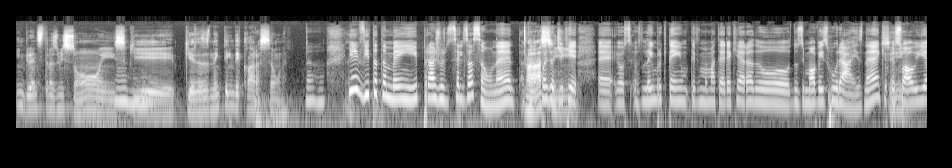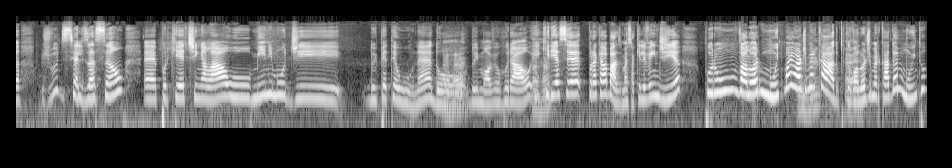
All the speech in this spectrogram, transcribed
em grandes transmissões Uhum. que, que às vezes nem tem declaração, né? Uhum. E evita também ir para a judicialização, né? Aquela Ah, coisa de sim. que. é, eu, eu lembro que tem, teve uma matéria que era do- dos imóveis rurais, né? Que Sim. o pessoal ia. Judicialização, é, porque tinha lá o mínimo de. Do IPTU, né? Do, Aham. do imóvel rural, e Aham. queria ser por aquela base. Mas só que ele vendia por um valor muito maior de mercado, porque É. o valor de mercado é muito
